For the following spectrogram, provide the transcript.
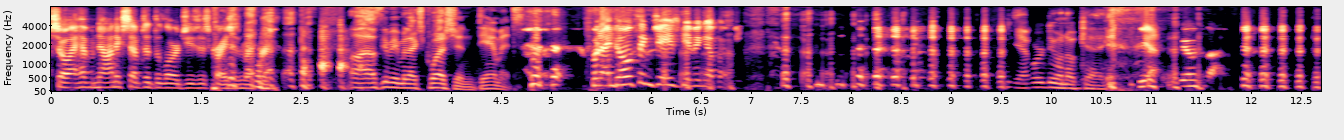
So I have not accepted the Lord Jesus Christ as my first, Uh, that was gonna be my next question. Damn it! but I don't think Jay's giving up on me. yeah, we're doing okay. Yeah, doing fine.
